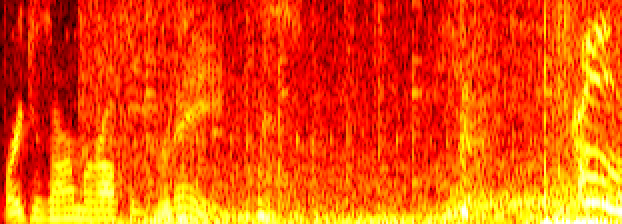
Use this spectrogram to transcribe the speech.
Break his armor off with grenades?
